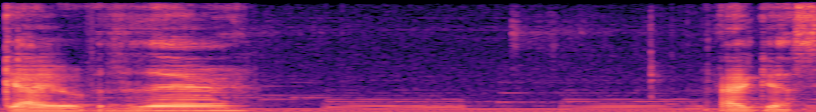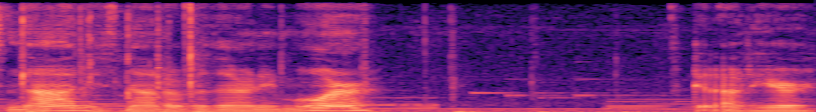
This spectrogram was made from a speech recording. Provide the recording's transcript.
Guy over there. I guess not. He's not over there anymore. Let's get out here.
